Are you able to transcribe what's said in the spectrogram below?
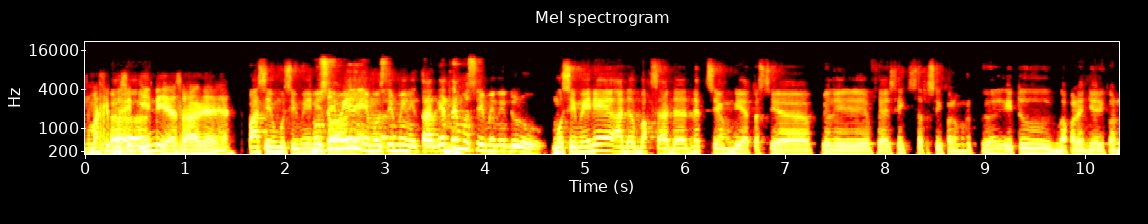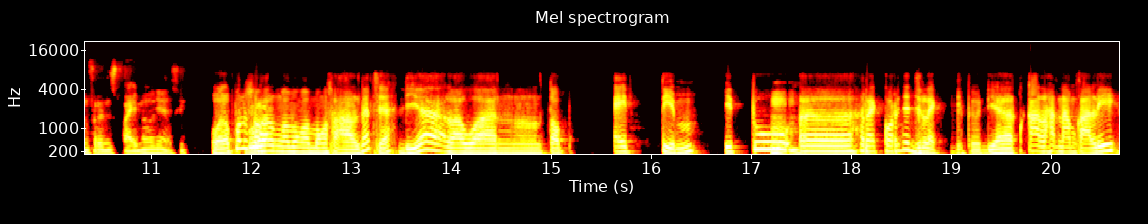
masih musim Eh. ini ya soalnya ya. Masih musim ini. Musim soalnya. ini, musim ini. Targetnya musim ini dulu. Musim ini ada Bucks ada Nets yang di atas ya Philadelphia Sixers sih kalau menurut gue itu bakalan jadi conference finalnya sih. Walaupun soal ngomong-ngomong soal Nets ya, dia lawan top 8 tim itu Mm-mm. eh, rekornya jelek gitu. Dia kalah enam kali,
